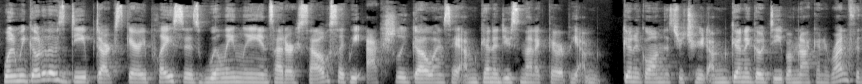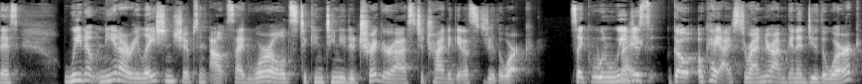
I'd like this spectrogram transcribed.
when we go to those deep, dark, scary places willingly inside ourselves, like we actually go and say, "I'm going to do somatic therapy. I'm going to go on this retreat. I'm going to go deep. I'm not going to run for this." We don't need our relationships and outside worlds to continue to trigger us to try to get us to do the work. It's like when we right. just go, okay, I surrender, I'm going to do the work,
